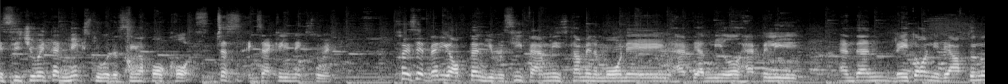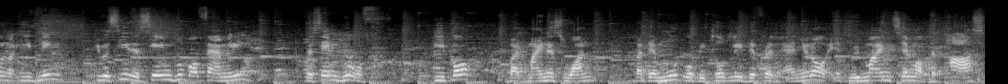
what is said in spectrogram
is situated next to the Singapore courts, just exactly next to it. So he said very often he will see families come in the morning, have their meal happily, and then later on in the afternoon or evening, he will see the same group of family, the same group of people, but minus one, but their mood will be totally different. And you know, it reminds him of the past,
